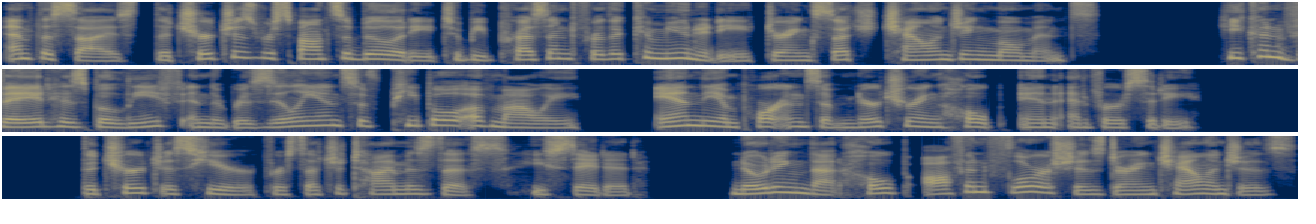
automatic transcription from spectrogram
emphasized the church's responsibility to be present for the community during such challenging moments. He conveyed his belief in the resilience of people of Maui and the importance of nurturing hope in adversity. The church is here for such a time as this, he stated, noting that hope often flourishes during challenges.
